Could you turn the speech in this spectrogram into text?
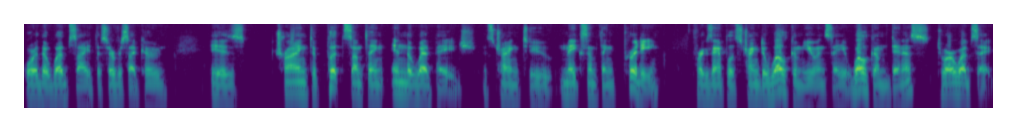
or the website, the server side code, is trying to put something in the web page. It's trying to make something pretty. For example, it's trying to welcome you and say, Welcome, Dennis, to our website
